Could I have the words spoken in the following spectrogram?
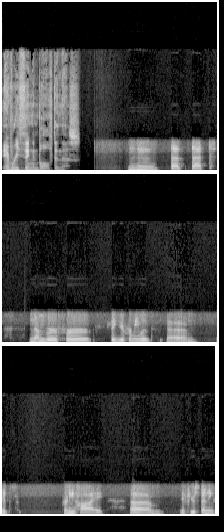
everything involved in this. Mm-hmm. That that number for figure for me was um, it's pretty high. Um, if you're spending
